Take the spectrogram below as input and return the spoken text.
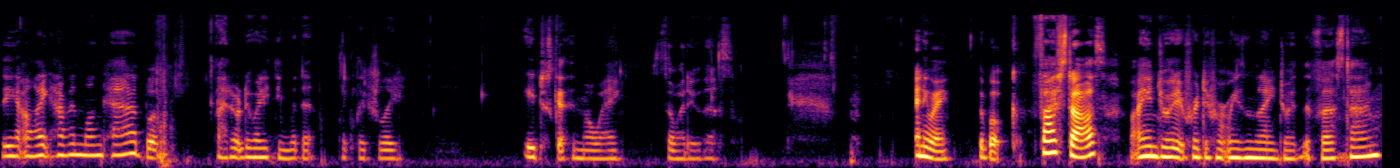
See, I like having long hair, but I don't do anything with it. Like, literally, it just gets in my way. So I do this. Anyway, the book. Five stars, but I enjoyed it for a different reason than I enjoyed it the first time.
